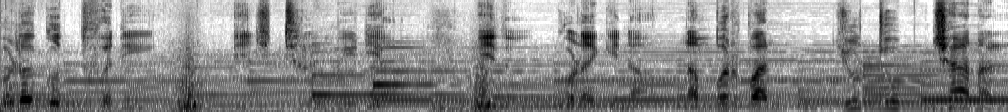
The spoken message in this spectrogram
ಕೊಡಗು ಧ್ವನಿ ಡಿಜಿಟಲ್ ಮೀಡಿಯಾ. ಇದು ಕೊಡಗಿನ ನಂಬರ್ ಒನ್ ಯೂಟ್ಯೂಬ್ ಚಾನಲ್.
